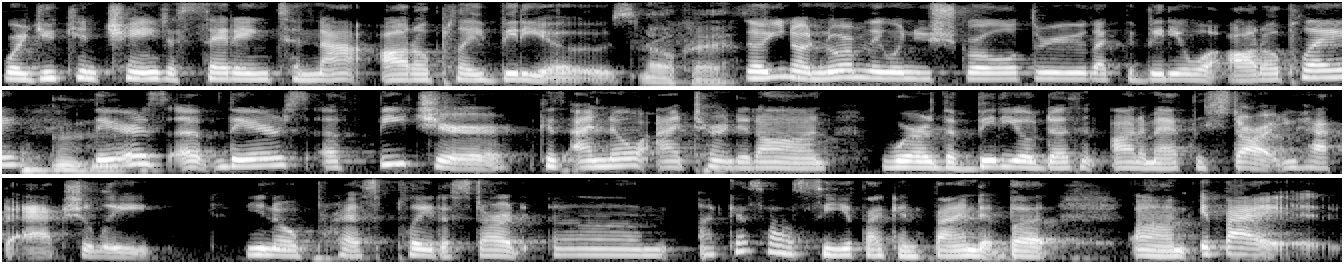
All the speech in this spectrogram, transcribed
where you can change a setting to not autoplay videos. Okay. So you know, normally when you scroll through like the video will autoplay, mm-hmm. there's a there's a feature because I know I turned it on where the video doesn't automatically start. You have to actually you know press play to start. Um, I guess I'll see if I can find it, but um, if I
